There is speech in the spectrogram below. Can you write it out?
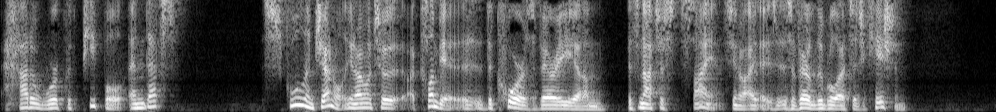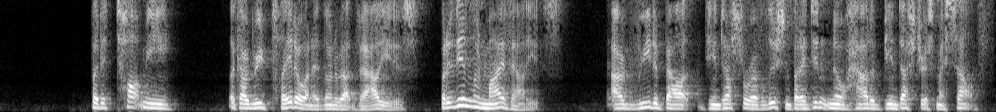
how to work with people. And that's school in general. You know, I went to Columbia. The core is very, um, it's not just science, you know, it's a very liberal arts education. But it taught me, like I would read Plato and I'd learn about values, but I didn't learn my values. I would read about the Industrial Revolution, but I didn't know how to be industrious myself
